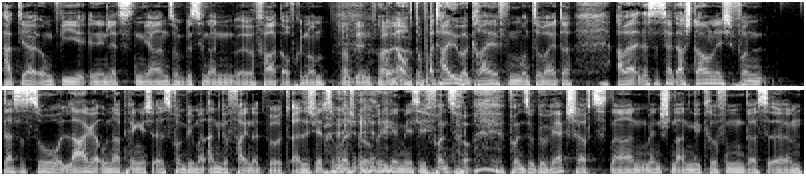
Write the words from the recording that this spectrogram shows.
hat ja irgendwie in den letzten Jahren so ein bisschen an äh, Fahrt aufgenommen. Auf jeden Fall. Und auch ja. parteiübergreifend und so weiter. Aber das ist halt erstaunlich von dass es so lagerunabhängig ist, von wem man angefeindet wird. Also ich werde zum Beispiel auch regelmäßig von so, von so gewerkschaftsnahen Menschen angegriffen, dass ähm,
